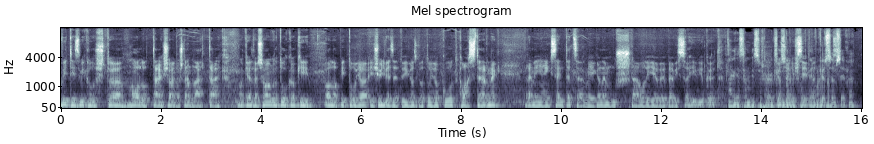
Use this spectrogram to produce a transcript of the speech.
Vitéz Miklóst hallották, sajnos nem látták. A kedves hallgatók, aki alapítója és ügyvezető igazgatója a Code Clusternek, reményeink szerint egyszer még a nem most távoli jövőbe visszahívjuk őt. Egészen biztos vagyok. Köszönjük szépen. Köszönöm szépen.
